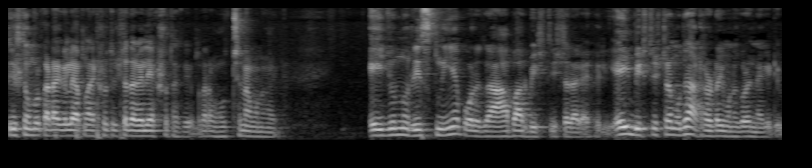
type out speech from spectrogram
তিরিশ নম্বর কাটা গেলে আপনার একশো তিরিশটা জায়গায় একশো থাকে, তার হচ্ছে না মনে হয়। এই জন্য রিস্ক নিয়ে পরে যা আবার বিশ ত্রিশটা জায়গায় ফেলি। এই বিশ ত্রিশটার মধ্যে আঠারোটাই মনে করেন নেগেটিভ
